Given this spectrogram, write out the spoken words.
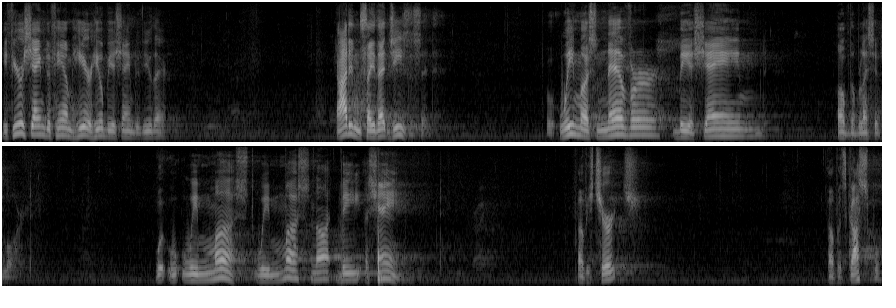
If you're ashamed of him here, he'll be ashamed of you there. I didn't say that, Jesus said that. We must never be ashamed of the blessed Lord. We must, we must not be ashamed of His church, of His gospel,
